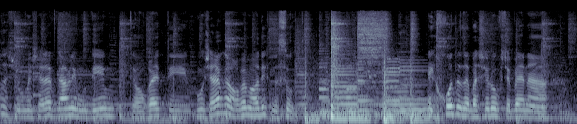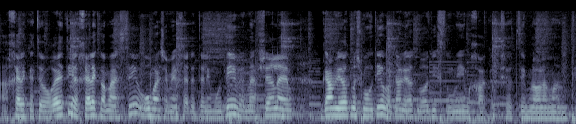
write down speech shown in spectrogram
זה שהוא משלב גם לימודים תיאורטיים, הוא משלב גם הרבה מאוד התנסות. האיחוד הזה בשילוב שבין החלק התיאורטי לחלק המעשי הוא מה שמייחד את הלימודים ומאפשר להם גם להיות משמעותיים, אבל גם להיות מאוד יישומיים אחר כך כשיוצאים לעולם האמיתי.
